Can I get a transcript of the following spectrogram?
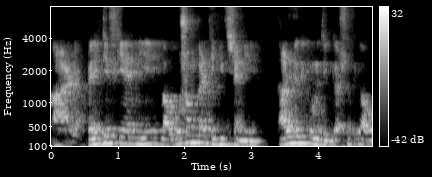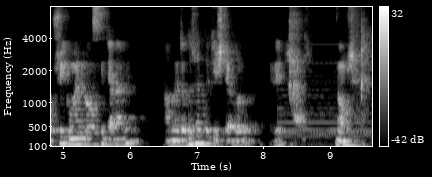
আর প্যালিটিভ কেয়ার নিয়ে বা উপশমকার চিকিৎসা নিয়ে কারও যদি কোনো জিজ্ঞাসা থাকে, অবশ্যই কমেন্ট বক্সে জানাবেন। আমরা যথাসাধ্য চেষ্টা করব এদের সাহায্য। নমস্কার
